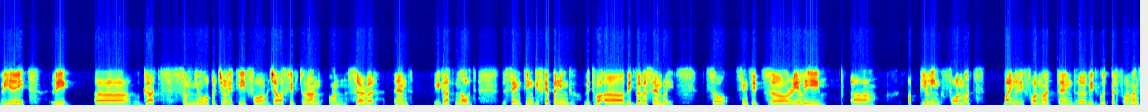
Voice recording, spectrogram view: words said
V8 we uh, got some new opportunity for JavaScript to run on server, and we got Node. The same thing is happening with uh, with WebAssembly. So since it's a really uh, appealing format, binary format, and uh, with good performance,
